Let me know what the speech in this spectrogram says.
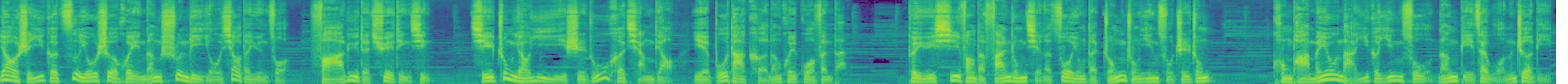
要使一个自由社会能顺利有效的运作，法律的确定性，其重要意义是如何强调，也不大可能会过分的。对于西方的繁荣起了作用的种种因素之中，恐怕没有哪一个因素能比在我们这里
